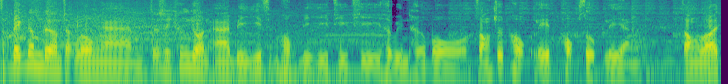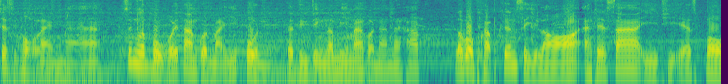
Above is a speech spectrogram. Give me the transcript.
สเปคเดิมๆจากโรงงานจะใช้เครื่องยนต์ RB26 DETT Twin Turbo 2.6 ลิตร 6 สูบเรียง 276 แรงม้า ซึ่งระบุไว้ตามกฎหมายญี่ปุ่น แต่จริงๆ แล้วมีมากกว่านั้นนะครับ ระบบขับเคลื่อน 4 ล้อ a t e s a ETS Pro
